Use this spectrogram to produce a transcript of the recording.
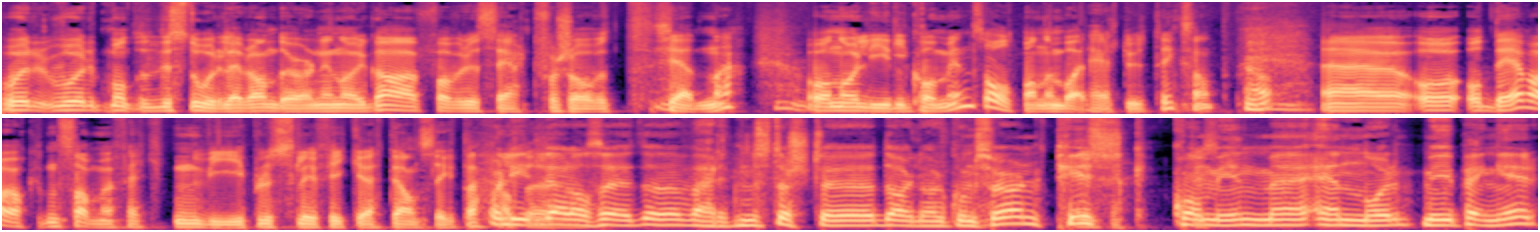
Hvor, hvor på en måte de store leverandørene i Norge har favorisert for så vidt kjedene. Og når Lidl kom inn, så holdt man dem bare helt ute. ikke sant? Ja. Eh, og, og, det var jo ikke den samme effekten vi plutselig fikk rett i ansiktet. Og Lidl er altså et, verdens største dagligvarekonsern. Tysk kom inn med enormt mye penger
